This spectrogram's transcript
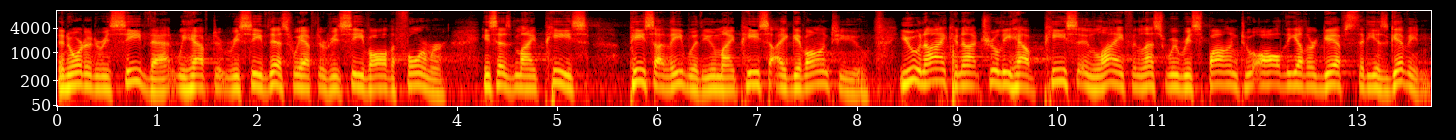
In order to receive that, we have to receive this. We have to receive all the former. He says, My peace, peace I leave with you, my peace I give unto you. You and I cannot truly have peace in life unless we respond to all the other gifts that He is giving.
